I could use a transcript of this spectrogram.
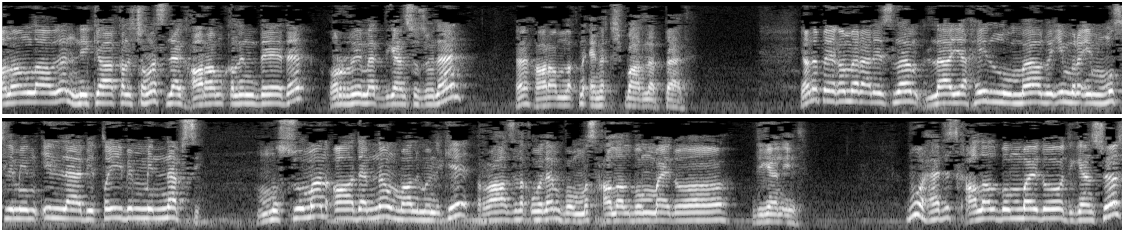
onanglar bilan nikoh qilishinglar sizlarga harom qilindi deb hurrimat degan so'z bilan haromlikni aniq isbotlab berdi yana payg'ambar alayhissalom la yahillu malu imrain muslimin illa bi tayyibin min nafsi. Musulmon odamning mol mulki rozilik bilan bo'lmas halol bo'lmaydi degan edi. Bu hadis halol bo'lmaydi degan so'z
